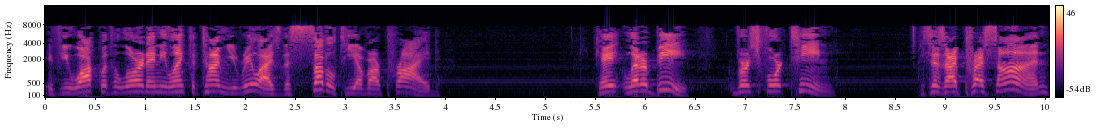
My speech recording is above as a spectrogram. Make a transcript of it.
If you walk with the Lord any length of time, you realize the subtlety of our pride. Okay, letter B, verse 14. He says, I press on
